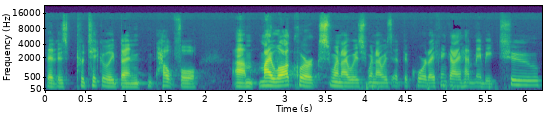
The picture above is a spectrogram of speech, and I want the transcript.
that has particularly been helpful. Um, my law clerks, when I was when I was at the court, I think I had maybe two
